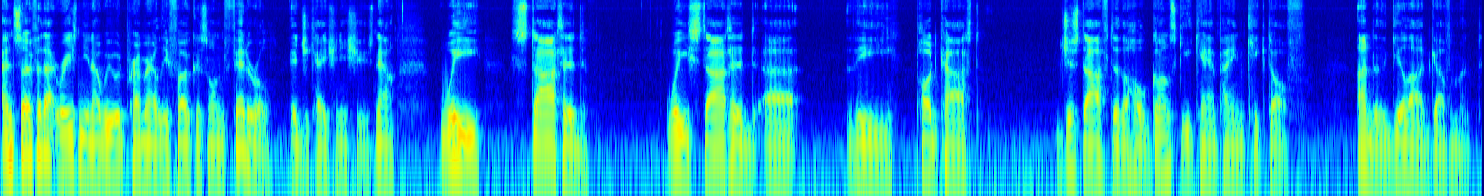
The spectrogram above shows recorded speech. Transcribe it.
And so, for that reason, you know, we would primarily focus on federal education issues. Now, we started we started uh, the podcast just after the whole Gonski campaign kicked off under the Gillard government,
